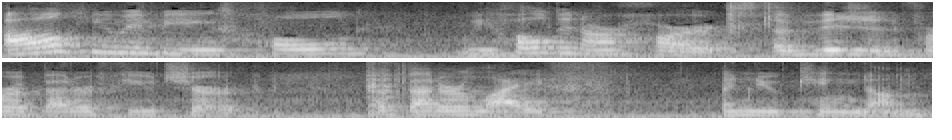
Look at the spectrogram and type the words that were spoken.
all human beings hold we hold in our hearts a vision for a better future, a better life, a new kingdom.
